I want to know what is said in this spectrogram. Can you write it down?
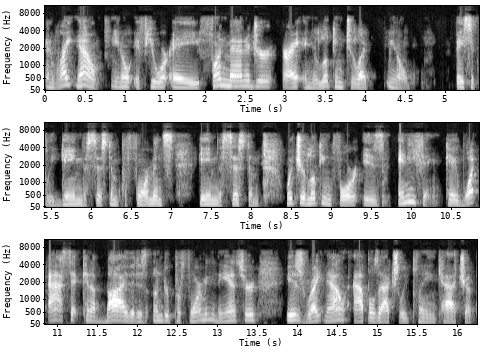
And right now, you know, if you're a fund manager, right, and you're looking to like, you know, basically game the system performance game the system what you're looking for is anything okay what asset can i buy that is underperforming and the answer is right now apple's actually playing catch up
